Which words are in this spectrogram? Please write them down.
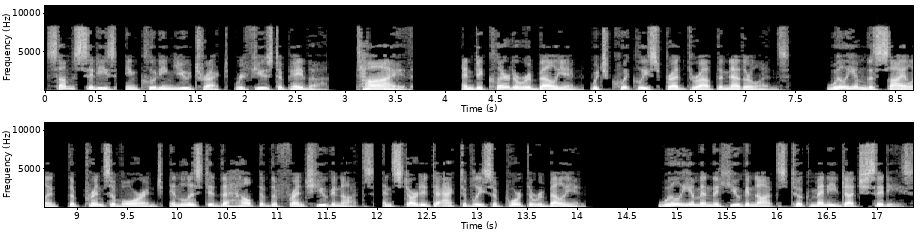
Some cities, including Utrecht, refused to pay the «tithe» and declared a rebellion, which quickly spread throughout the Netherlands. William the Silent, the Prince of Orange, enlisted the help of the French Huguenots, and started to actively support the rebellion. William and the Huguenots took many Dutch cities.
